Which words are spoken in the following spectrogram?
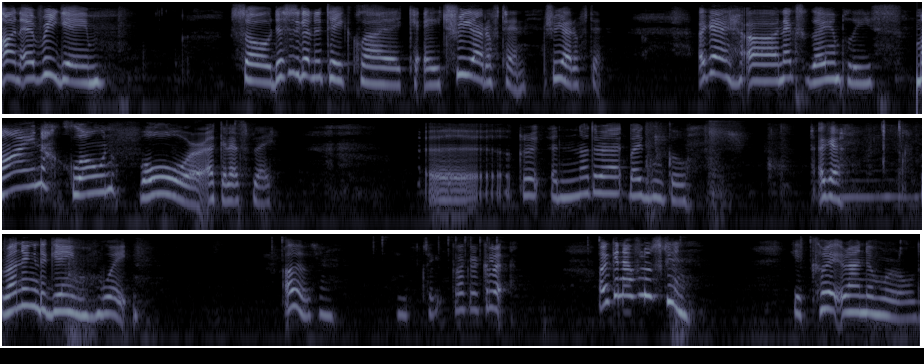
on every game. So this is gonna take like a three out of ten. Three out of ten. Okay, uh, next game, please. Mine Clone Four. Okay, let's play. Uh, great, another ad by Google. Okay, running the game. Wait. Oh, okay. Click, click, click, click. I can have full screen. Okay, create random world.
